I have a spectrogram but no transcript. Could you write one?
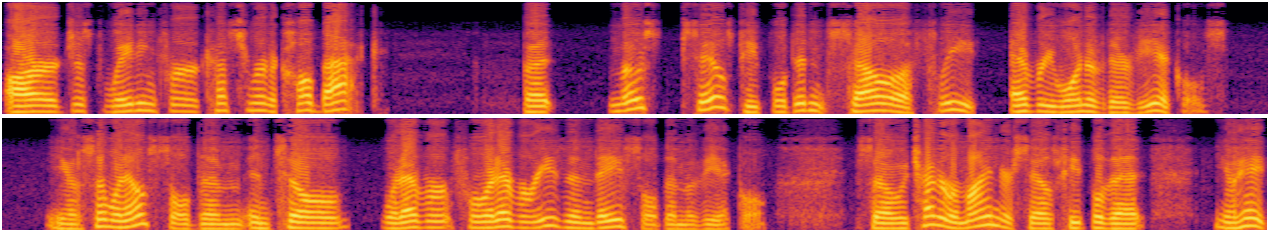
are just waiting for a customer to call back. But most salespeople didn't sell a fleet every one of their vehicles. You know, someone else sold them until whatever for whatever reason they sold them a vehicle. So we try to remind our salespeople that you know, hey,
